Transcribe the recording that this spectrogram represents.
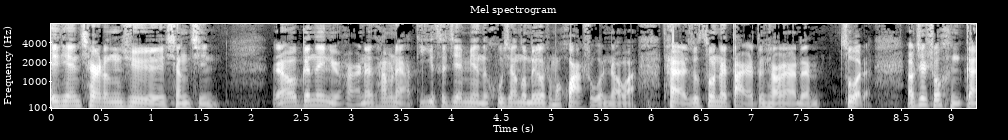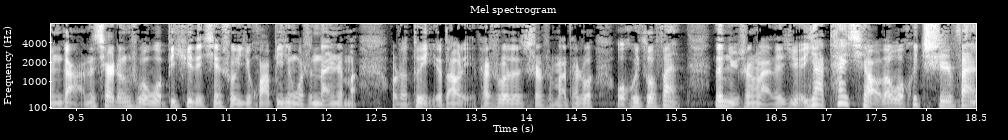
那天欠儿登去相亲，然后跟那女孩呢，他们俩第一次见面呢，互相都没有什么话说，你知道吧？他俩就坐那大眼瞪小眼在那坐着，然后这时候很尴尬。那欠儿登说：“我必须得先说一句话，毕竟我是男人嘛。”我说：“对，有道理。”他说的是什么？他说：“我会做饭。”那女生来了一句：“哎呀，太巧了，我会吃饭。”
